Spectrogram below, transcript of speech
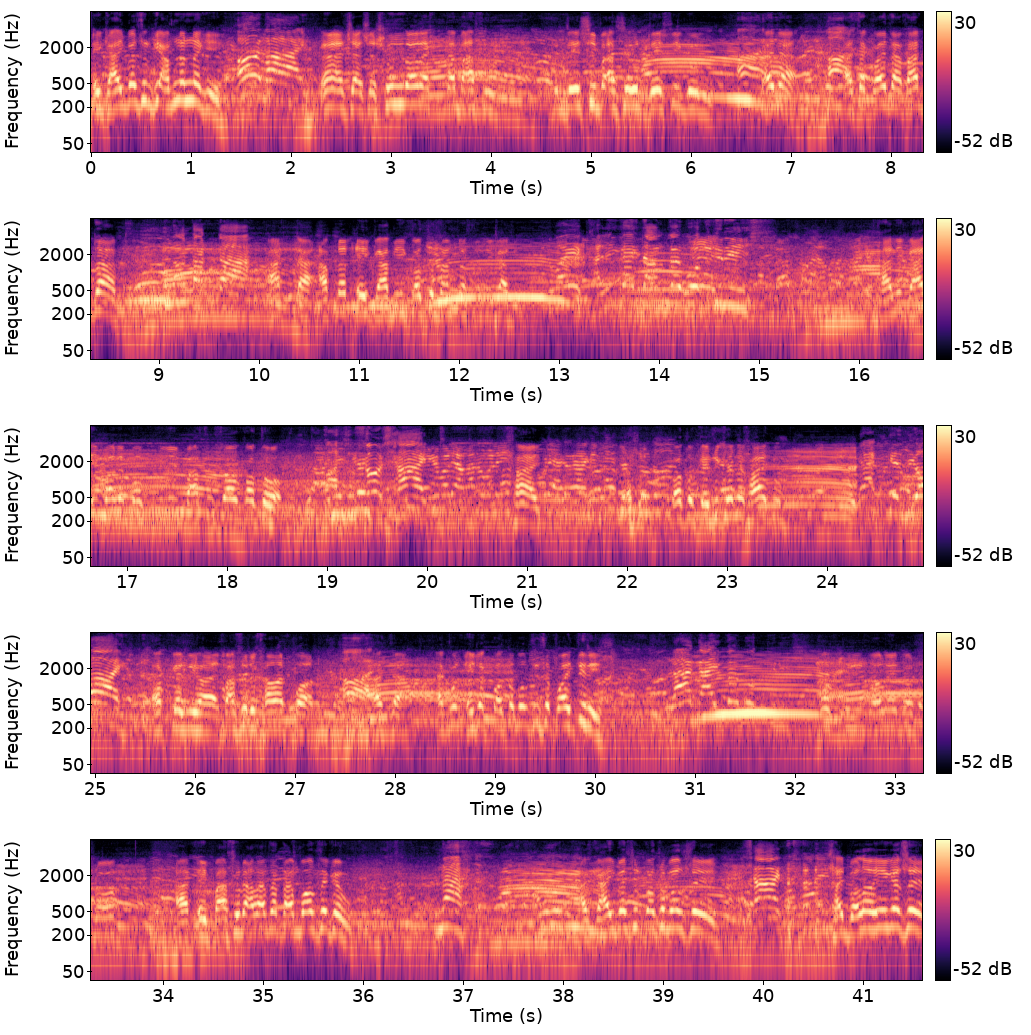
এই গাই বাছুর কি আপনার নাকি? আচ্ছা আচ্ছা সুন্দর একটা বাছুর। দেশি বাছুর দেশি গরু তাই না? আচ্ছা কয়টা? বাদ দাঁত আটটা। আপনার এই গাবি কত দাম যাচ্ছে এই গাবি খালি গাই দাম কয় বত্রিশ? খালি গাই মানে বত্রিশ বাছুর সহ কত? ষাট। কত কেজি খেলে খায়? এক কেজি হয়। এক কেজি হয় বাছুরে খাওয়ার পর। আচ্ছা এখন এটা কত বলতেছে? পঁয়ত্রিশ। না গাই বলে দর্শক আর এই বাসুর আলাদা দাম বলছে কেউ? না। আর গাই বাছুর কত বলছে? ষাট। বলা হয়ে গেছে?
